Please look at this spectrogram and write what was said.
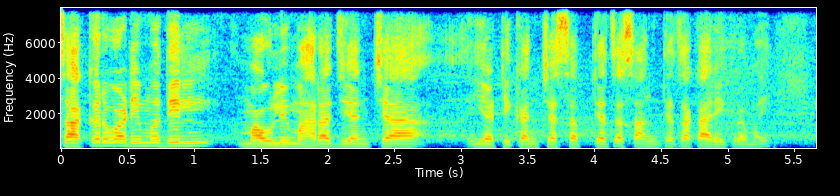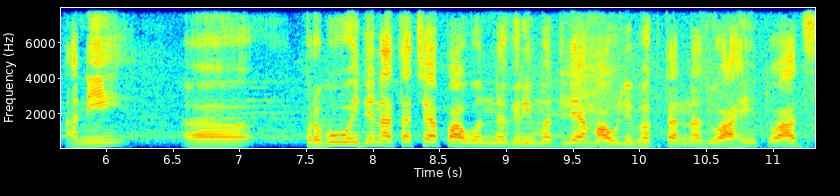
चाकरवाडीमधील माऊली महाराज यांच्या या ठिकाणच्या सप्त्याचा सांगत्याचा कार्यक्रम आहे. आणि प्रभू वैद्यनाथाच्या पावन नगरीमधल्या माऊली भक्तांना जो आहे तो आज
